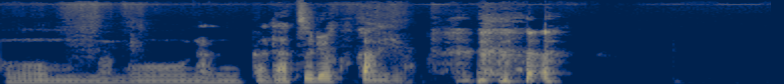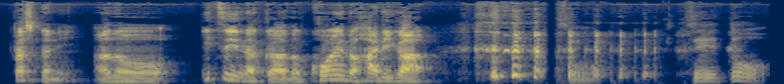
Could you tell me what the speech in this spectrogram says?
ほんまもう、なんか脱力感よ。確かに、あの、いつになくあの、声の張りが、そう。それと、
